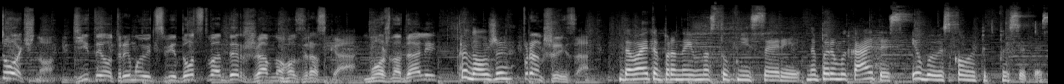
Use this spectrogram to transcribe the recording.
Точно, діти отримують свідоцтва державного зразка. Можна далі? Продовжуй. Франшиза. Давайте про неї в наступній серії. Не перемикайтесь і обов'язково підписуйтесь.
